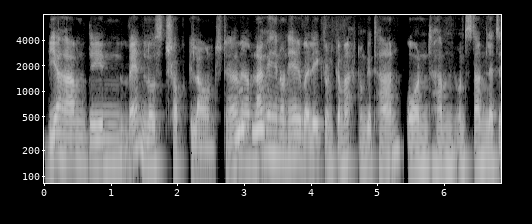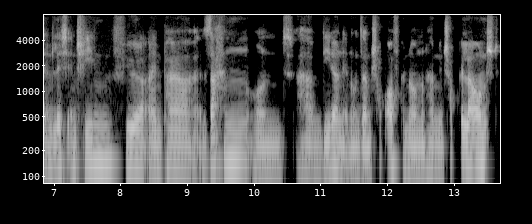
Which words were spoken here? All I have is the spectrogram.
Wir haben den Vanlust Shop gelauncht. Ja. Wir haben lange hin und her überlegt und gemacht und getan und haben uns dann letztendlich entschieden für ein paar Sachen und haben die dann in unseren Shop aufgenommen und haben den Shop gelauncht.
